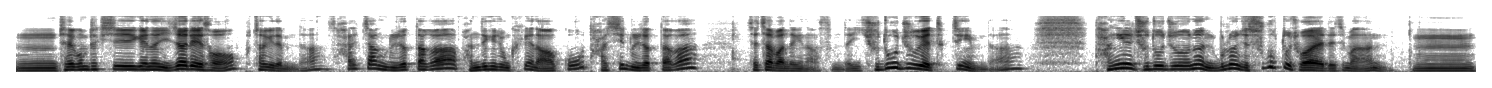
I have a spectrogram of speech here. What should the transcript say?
음, 제 검색식에는 이 자리에서 부착이 됩니다. 살짝 눌렸다가 반등이 좀 크게 나왔고 다시 눌렸다가 재차 반등이 나왔습니다. 이 주도주의 특징입니다. 당일 주도주는 물론 이제 수급도 좋아야 되지만 음,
